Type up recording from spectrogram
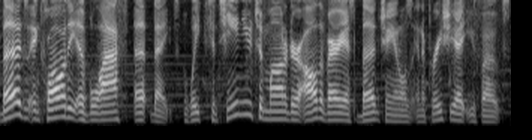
Bugs and quality of life updates. We continue to monitor all the various bug channels and appreciate you folks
